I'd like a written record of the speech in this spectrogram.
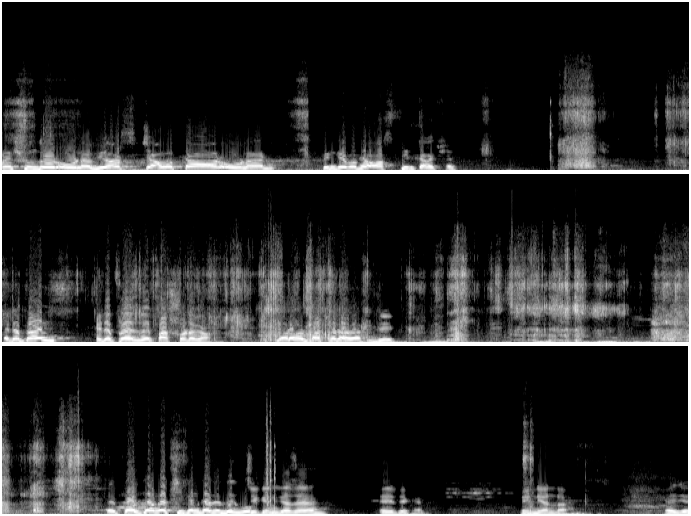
অনেক সুন্দর ওড়না। ভিউয়ার্স চমৎকার ওড়না। প্রিন্টের মধ্যে অস্থির কালেকশন এটা প্রাইস এটা প্রাইস ভাই পাঁচশো টাকা। বরাবর পাঁচশো টাকা? জি। এরপর কি আমরা চিকেন কাজে দেখব? চিকেন গাছে এই দেখেন। ইন্ডিয়ানরা এই যে।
